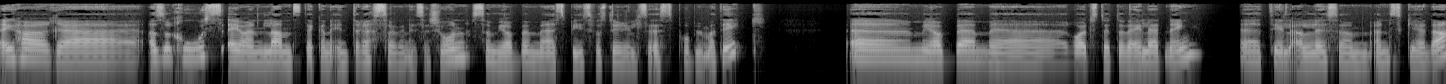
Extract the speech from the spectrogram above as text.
jeg har eh, Altså, ROS er jo en landsdekkende interesseorganisasjon som jobber med spiseforstyrrelsesproblematikk. Eh, vi jobber med råd, støtte og veiledning eh, til alle som ønsker det.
